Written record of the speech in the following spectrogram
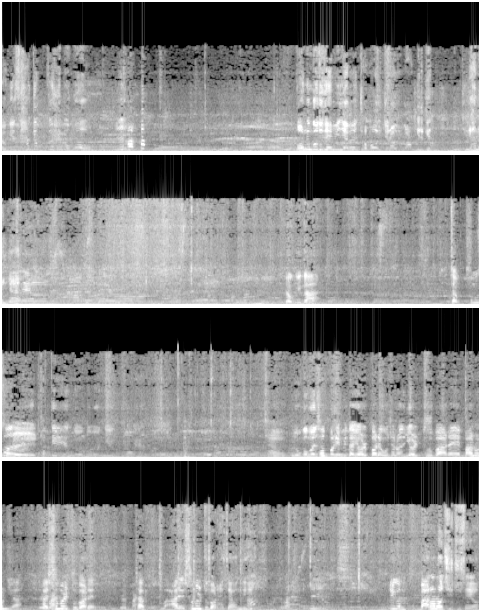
여기 사격도 해보고 어느 것도 재미냐면 저거 있잖아 막 이렇게 하는 거 여기가 자 풍선을 터뜨리는 거고 언니 자 요금은 선불입니다. 10발에 5천원 12발에 만원이야. 아 22발에. 자 아니 22발 하자 언니. 응. 이거 만원어치 주세요.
